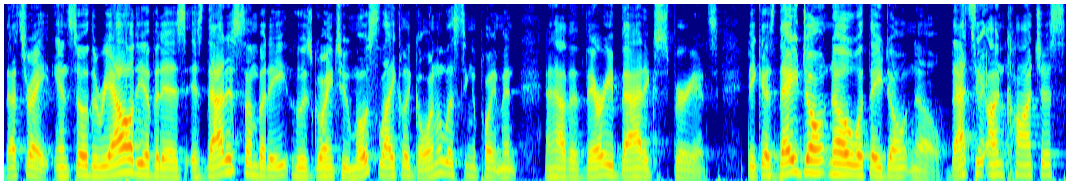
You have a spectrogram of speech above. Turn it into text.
That's right. And so the reality of it is is that is somebody who is going to most likely go on a listing appointment and have a very bad experience because they don't know what they don't know. That's, the unconscious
